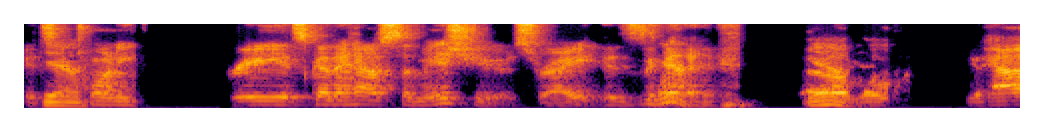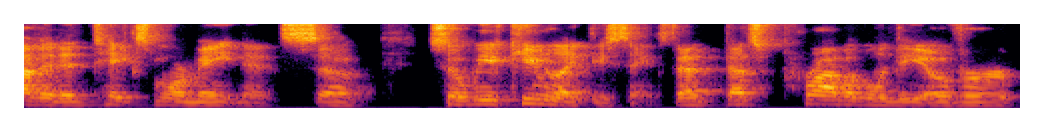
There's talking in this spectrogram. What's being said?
it's yeah. 20 degree, it's going to have some issues, right? It's Yeah. gonna, Yeah. uh, you have it, it takes more maintenance. So, so we accumulate these things. That that's probably the over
